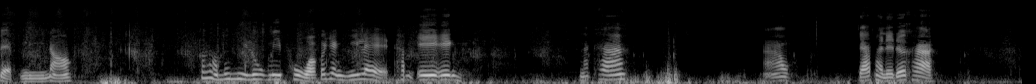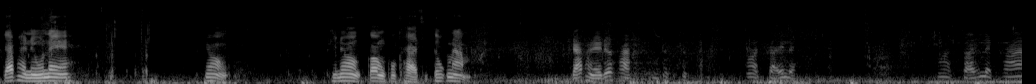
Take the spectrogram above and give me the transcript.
แบบนี้เนาะ ก็เราไม่มีลูกมีผัวก็อย่างนี้แหละทำเองนะคะ เอาจับให้หน่อยเด้อค่ะ จับให้หนูแน่พี่น้อง พี่น้องกล้องผู้ขาสิตกน้ำจับให้หน่อยเด้อค่ะหอดใจเลย หอดใจเลยค่ะ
